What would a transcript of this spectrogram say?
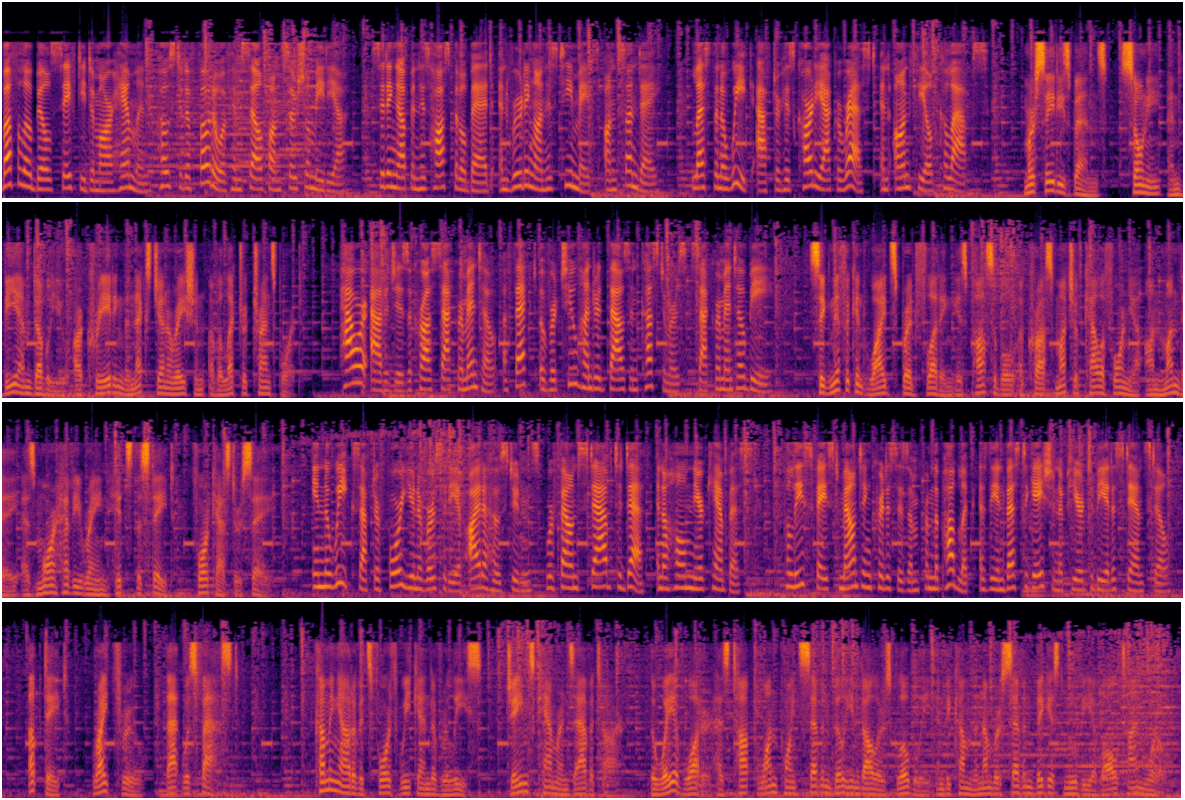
Buffalo Bills safety Damar Hamlin posted a photo of himself on social media, sitting up in his hospital bed and rooting on his teammates on Sunday, less than a week after his cardiac arrest and on-field collapse. Mercedes-Benz, Sony, and BMW are creating the next generation of electric transport. Power outages across Sacramento affect over 200,000 customers Sacramento Bee. Significant widespread flooding is possible across much of California on Monday as more heavy rain hits the state, forecasters say. In the weeks after four University of Idaho students were found stabbed to death in a home near campus, police faced mounting criticism from the public as the investigation appeared to be at a standstill. Update, right through, that was fast. Coming out of its fourth weekend of release, James Cameron's Avatar, the Way of Water has topped $1.7 billion globally and become the number 7 biggest movie of all time world.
